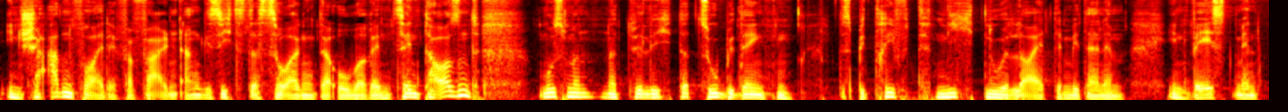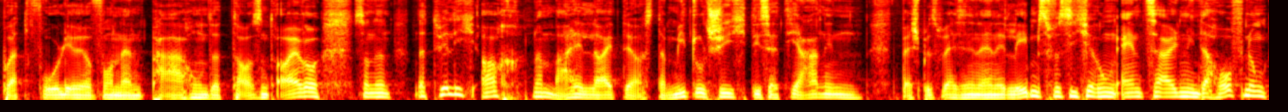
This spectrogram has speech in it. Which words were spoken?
in Schadenfreude verfallen angesichts der Sorgen der oberen 10.000, muss man natürlich dazu bedenken. Das betrifft nicht nur Leute mit einem Investmentportfolio von ein paar hunderttausend Euro, sondern natürlich auch normale Leute aus der Mittelschicht, die seit Jahren in, beispielsweise in eine Lebensversicherung einzahlen, in der Hoffnung,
